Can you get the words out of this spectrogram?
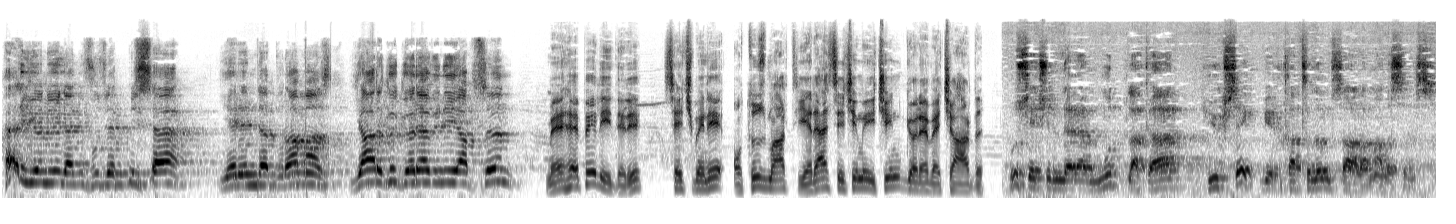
her yönüyle nüfuz etmişse yerinde duramaz. Yargı görevini yapsın. MHP lideri seçmeni 30 Mart yerel seçimi için göreve çağırdı. Bu seçimlere mutlaka yüksek bir katılım sağlamalısınız.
